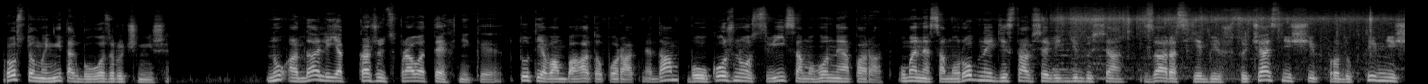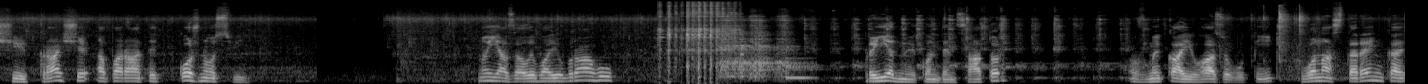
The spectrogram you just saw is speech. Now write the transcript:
Просто мені так було зручніше. Ну а далі, як кажуть, справа техніки. Тут я вам багато порад не дам, бо у кожного свій самогонний апарат. У мене саморобний дістався від дідуся. Зараз є більш сучасніші, продуктивніші, кращі апарати. Кожного свій. Ну я заливаю брагу, приєдную конденсатор, вмикаю газову піч. Вона старенька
